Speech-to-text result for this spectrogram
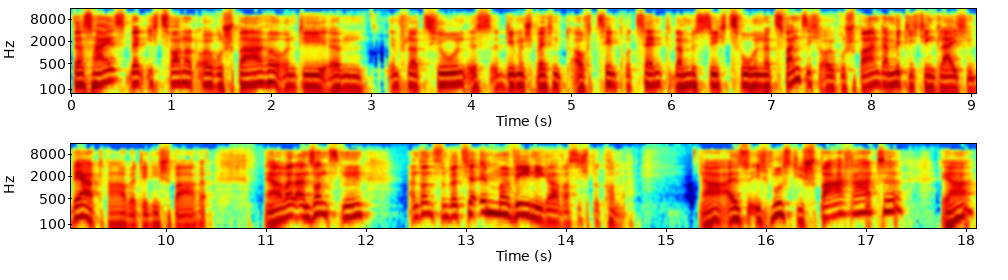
Das heißt, wenn ich 200 Euro spare und die ähm, Inflation ist dementsprechend auf 10 Prozent, dann müsste ich 220 Euro sparen, damit ich den gleichen Wert habe, den ich spare. Ja, weil ansonsten, ansonsten wird's ja immer weniger, was ich bekomme. Ja, also ich muss die Sparrate, ja,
